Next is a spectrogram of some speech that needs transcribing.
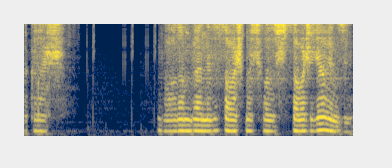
Arkadaş bu adam benimle de savaşmış, savaşacağı benziyor.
